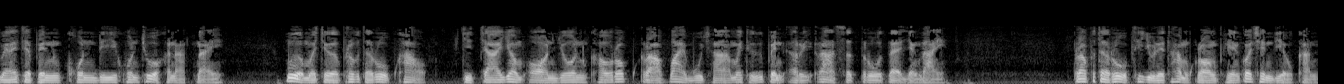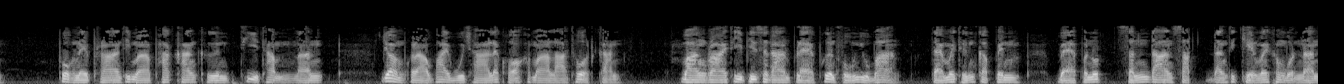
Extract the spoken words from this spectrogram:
แม้จะเป็นคนดีคนชั่วขนาดไหน เมื่อมาเจอพระพุทธรูปเข้า จิตใจย่อมอ่อนโยนเคารพกราบไหว้บูชาไม่ถือเป็นอริราชศัตรูแต่อย่างใด พระพุทธรูปที่อยู่ในถ้ำกรองเพลงก็เช่นเดียวกัน พวกในพรานที่มาพักค้างคืนที่ถ้ำนั้น ย่อมกราบไหว้บูชาและขอขมาลาโทษกัน บางรายที่พิสดารแปลกเพื่อนฝูงอยู่บ้าง แต่ไม่ถึงกับเป็นแบบมนุษย์สันดานสัตว์ดังที่เขียนไว้ข้างบนนั้น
